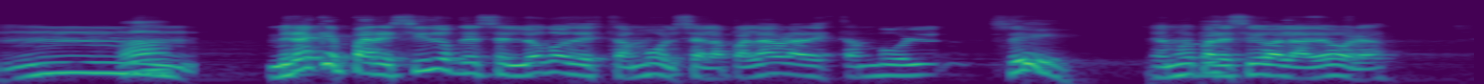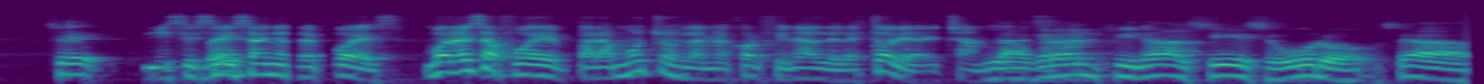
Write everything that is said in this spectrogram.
Mm, ¿Ah? Mirá qué parecido que es el logo de Estambul. O sea, la palabra de Estambul Sí, es muy parecido a la de ahora. Sí. 16 ¿Ves? años después. Bueno, esa fue para muchos la mejor final de la historia de Champions. La gran final, sí, seguro. O sea,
